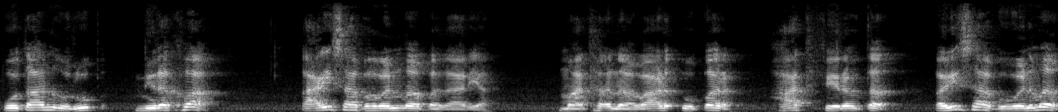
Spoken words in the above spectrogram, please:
પોતાનું રૂપ નિરખવા આરિસા ભવનમાં પધાર્યા. માથાના વાળ ઉપર હાથ ફેરવતા અરીસા ભુવનમાં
